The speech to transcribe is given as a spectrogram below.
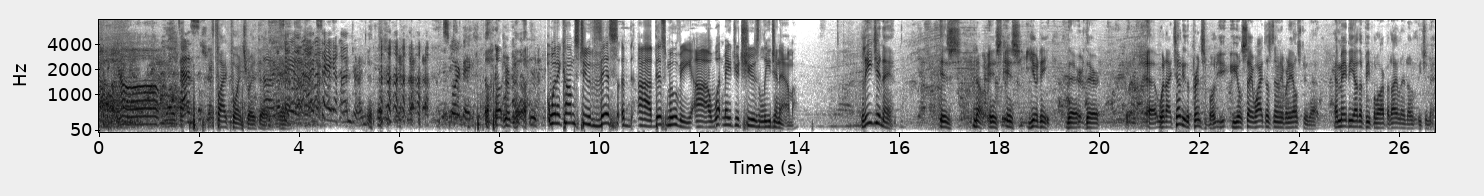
Oh, that's, Five points right there. I'd say, I'd say hundred. Scored big. when it comes to this uh, this movie, uh, what made you choose Legion M? Legion M is no is is unique. They're they're uh, when I tell you the principle, you, you'll say, why doesn't anybody else do that? And maybe other people are, but I learned on Legion M.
